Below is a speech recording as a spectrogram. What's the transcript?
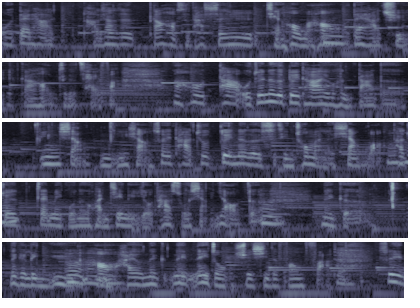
我带他，好像是刚好是他生日前后嘛，哈、嗯，我带他去，刚好这个采访，然后他，我觉得那个对他有很大的影响，嗯，影响，所以他就对那个事情充满了向往，嗯、他觉得在美国那个环境里有他所想要的那个、嗯、那个领域，好、嗯，还有那个那那种学习的方法，对，所以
